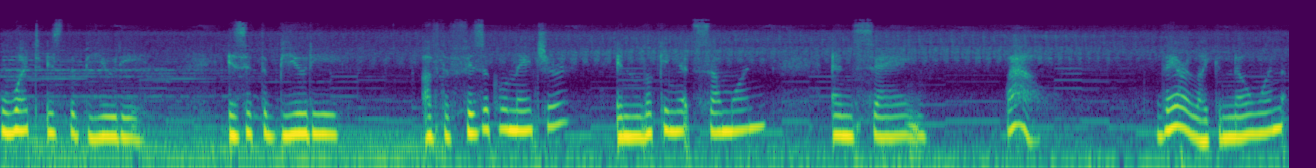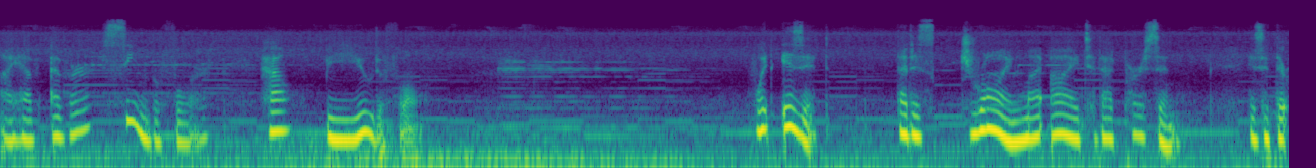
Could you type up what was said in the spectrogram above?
what is the beauty? Is it the beauty of the physical nature in looking at someone and saying, wow, they are like no one I have ever seen before? How beautiful. What is it that is drawing my eye to that person? Is it their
